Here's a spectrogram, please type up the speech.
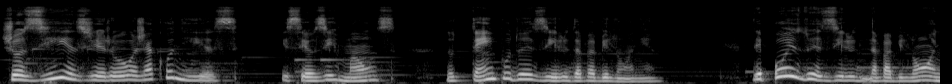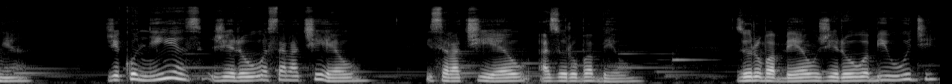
Josias gerou a Jaconias e seus irmãos no tempo do exílio da Babilônia. Depois do exílio na Babilônia, Jeconias gerou a Salatiel e Salatiel a Zorobabel. Zorobabel gerou a Biúde,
